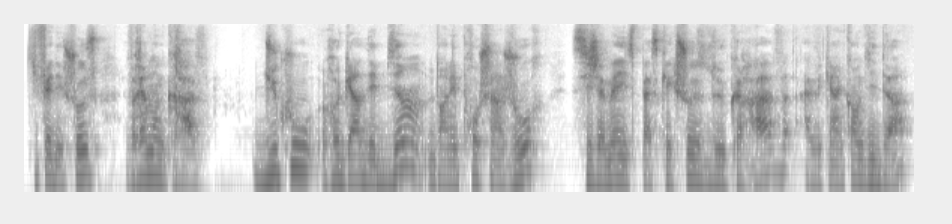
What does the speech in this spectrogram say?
qui fait des choses vraiment graves. Du coup, regardez bien dans les prochains jours, si jamais il se passe quelque chose de grave avec un candidat,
